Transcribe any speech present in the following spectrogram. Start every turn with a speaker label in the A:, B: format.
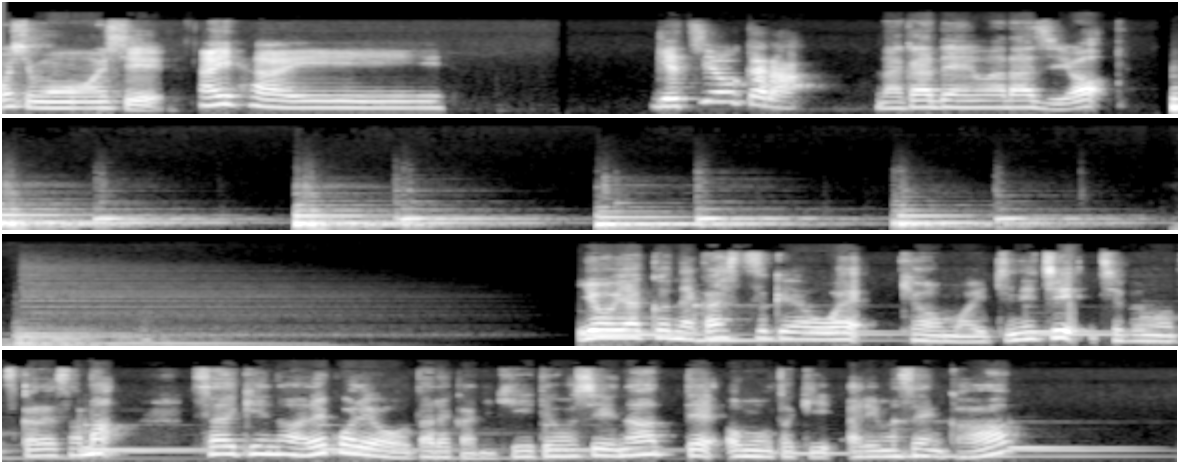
A: もしもーし。
B: はいはい。
C: 月曜から
A: 長電話ラジオ。ようやく寝かしつけを終え、今日も一日自分お疲れ様。最近のあれこれを誰かに聞いてほしいなって思う時ありませんか？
